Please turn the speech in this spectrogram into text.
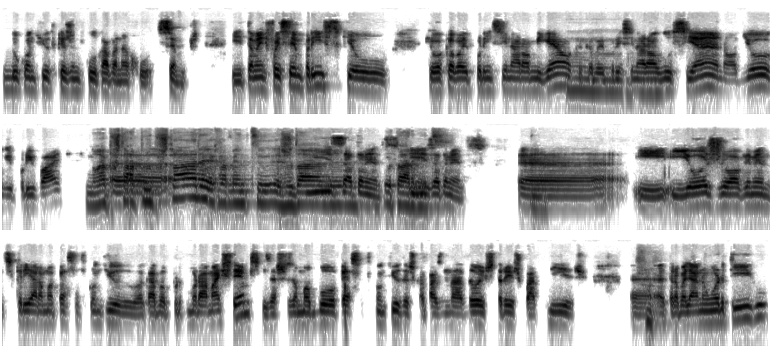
do conteúdo que a gente colocava na rua, sempre. E também foi sempre isso que eu, que eu acabei por ensinar ao Miguel, que hum. acabei por ensinar ao Luciano, ao Diogo e por aí vai. Não é postar uh, por postar, é realmente ajudar exatamente, a Exatamente. Uh, e, e, hoje, obviamente, criar uma peça de conteúdo acaba por demorar mais tempo. Se quiseres fazer uma boa peça de conteúdo, és capaz de andar dois, três, quatro dias uh, a trabalhar num artigo.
